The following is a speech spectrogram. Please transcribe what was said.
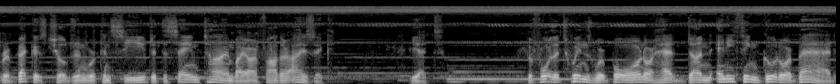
Rebekah's children were conceived at the same time by our father Isaac. Yet, before the twins were born or had done anything good or bad,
